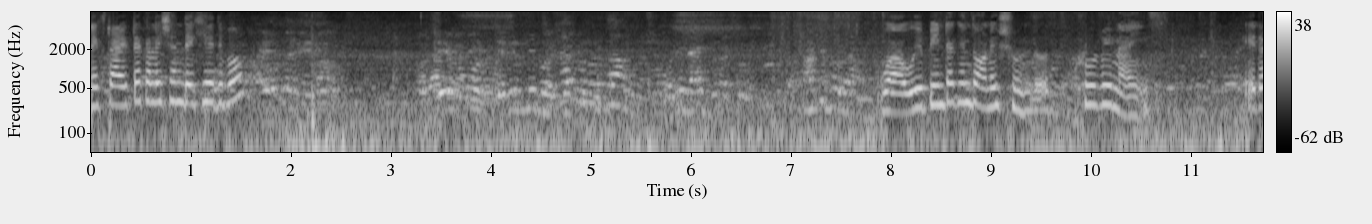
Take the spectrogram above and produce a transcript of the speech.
নেক্সট আরেকটা কালেকশন দেখিয়ে দেবো। ওয়াও এই পিনটা কিন্তু অনেক সুন্দর। খুবই নাইস এটা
